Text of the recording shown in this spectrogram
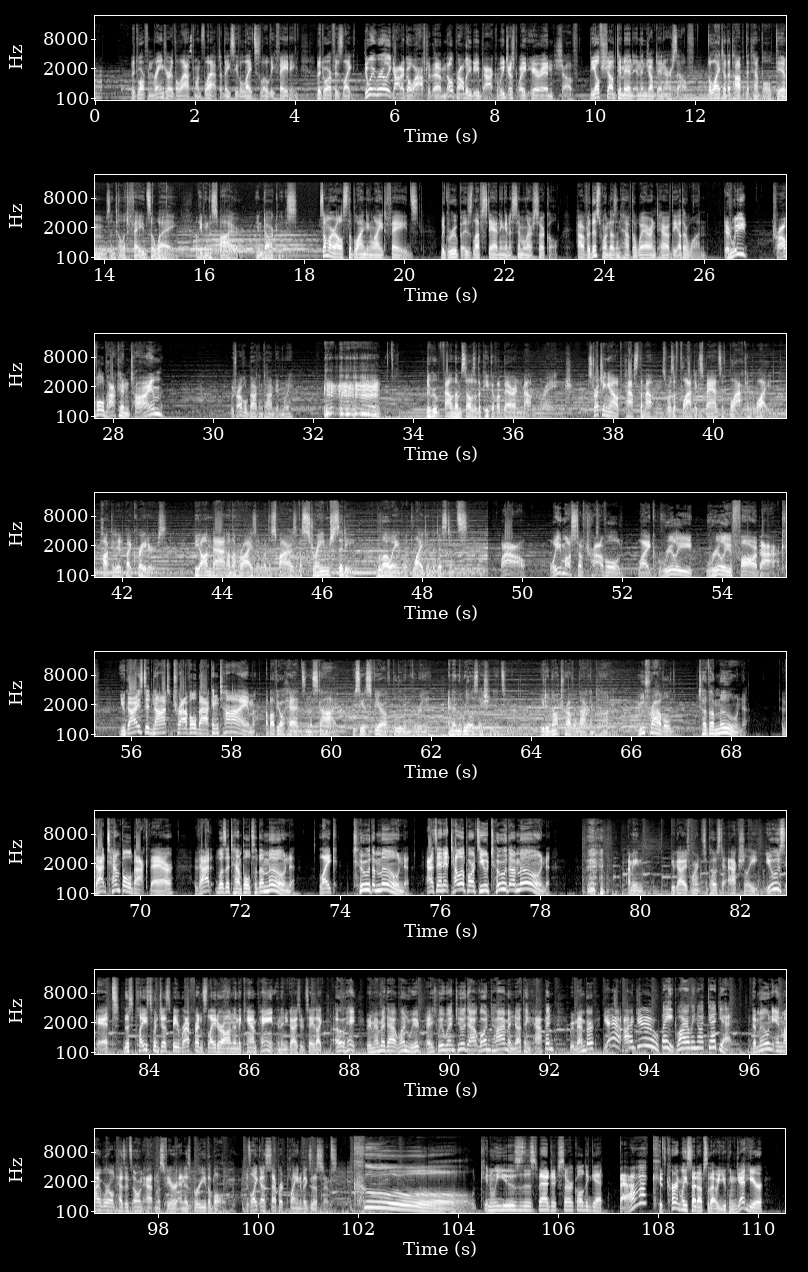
The dwarf and ranger are the last ones left, and they see the light slowly fading. The dwarf is like, Do we really gotta go after them? They'll probably be back. We just wait here and shove. The elf shoved him in and then jumped in herself. The light at the top of the temple dims until it fades away, leaving the spire in darkness. Somewhere else, the blinding light fades. The group is left standing in a similar circle. However, this one doesn't have the wear and tear of the other one. Did we travel back in time? We traveled back in time, didn't we? the group found themselves at the peak of a barren mountain range. Stretching out past the mountains was a flat expanse of black and white, pocketed by craters. Beyond that, on the horizon, were the spires of a strange city, glowing with light in the distance. Wow, we must have traveled like really, really far back. You guys did not travel back in time. Above your heads in the sky, you see a sphere of blue and green, and then the realization hits you. You did not travel back in time. You traveled to the moon. That temple back there, that was a temple to the moon. Like, to the moon. As in, it teleports you to the moon. I mean, you guys weren't supposed to actually use it. This place would just be referenced later on in the campaign, and then you guys would say, like, oh, hey, remember that one weird place we went to that one time and nothing happened? Remember? Yeah, I do. Wait, why are we not dead yet? The moon in my world has its own atmosphere and is breathable. It's like a separate plane of existence. Cool. Can we use this magic circle to get back? It's currently set up so that way you can get here,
